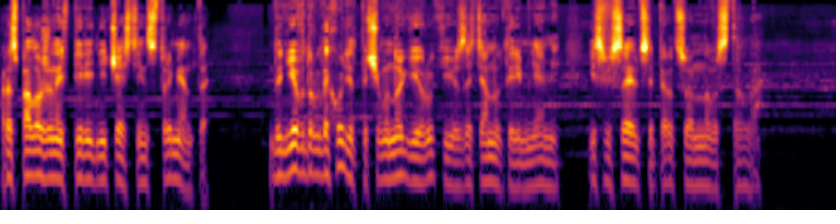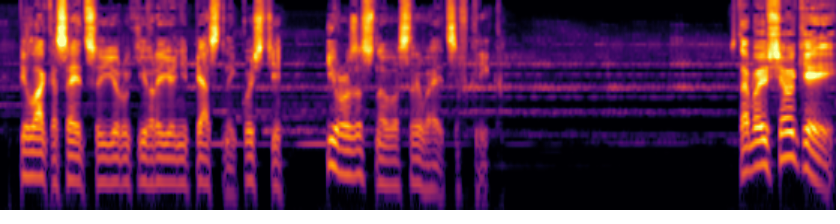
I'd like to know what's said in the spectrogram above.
расположенной в передней части инструмента, до нее вдруг доходит, почему ноги и руки ее затянуты ремнями и свисают с операционного стола. Пила касается ее руки в районе пястной кости, и Роза снова срывается в крик. — С тобой все окей?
